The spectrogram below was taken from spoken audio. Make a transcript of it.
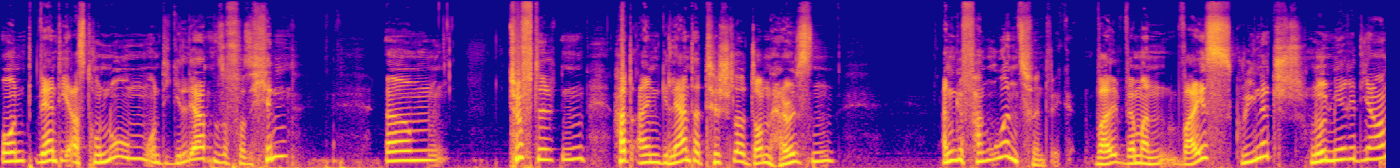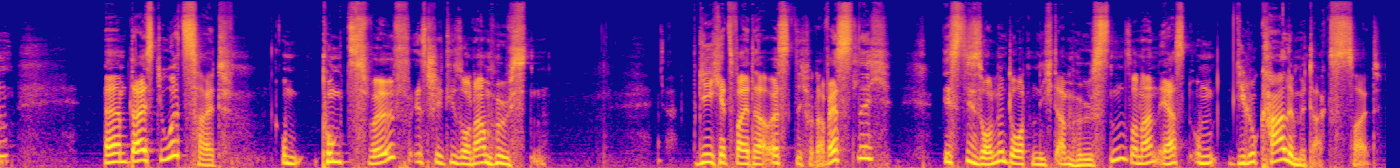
Und während die Astronomen und die Gelehrten so vor sich hin ähm, tüftelten, hat ein gelernter Tischler, John Harrison, angefangen, Uhren zu entwickeln. Weil, wenn man weiß, Greenwich, Nullmeridian, ähm, da ist die Uhrzeit. Um Punkt 12 ist, steht die Sonne am höchsten. Gehe ich jetzt weiter östlich oder westlich, ist die Sonne dort nicht am höchsten, sondern erst um die lokale Mittagszeit.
